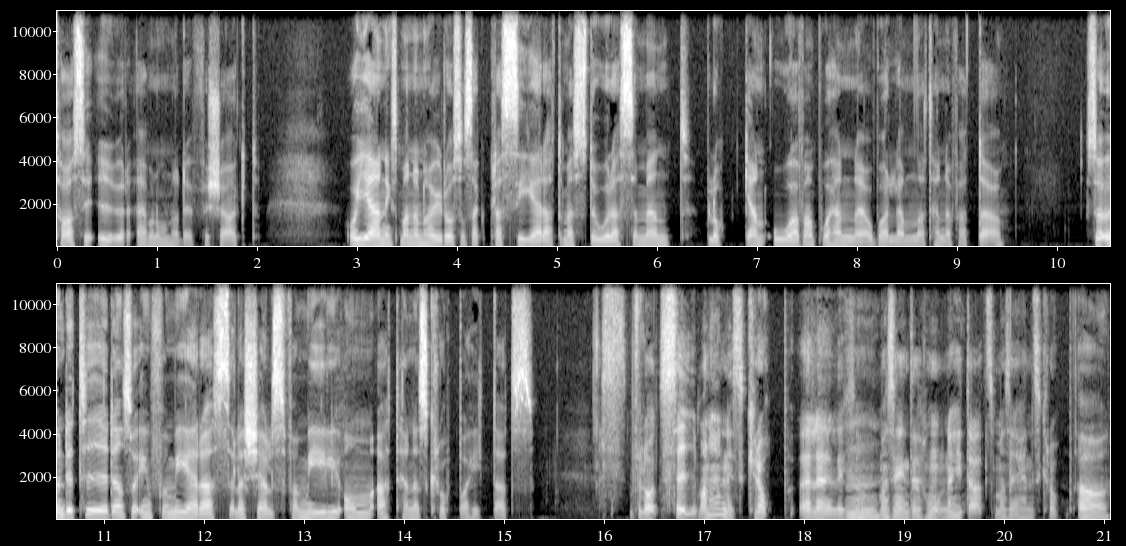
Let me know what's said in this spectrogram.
ta sig ur även om hon hade försökt. Och gärningsmannen har ju då som sagt placerat de här stora cementblocken ovanpå henne och bara lämnat henne för att dö. Så under tiden så informeras Lachelles familj om att hennes kropp har hittats. Förlåt, säger man hennes kropp? Eller liksom, mm. Man säger inte att hon har hittats, man säger hennes kropp. Ja.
